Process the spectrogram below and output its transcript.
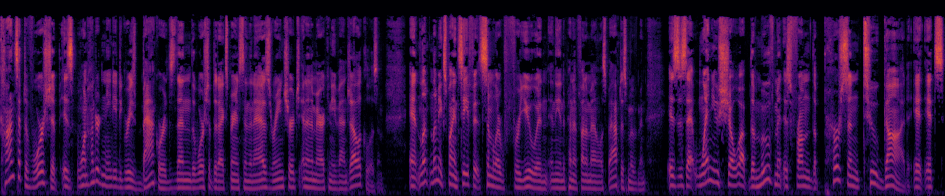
concept of worship is 180 degrees backwards than the worship that I experienced in the Nazarene Church and in American evangelicalism. And let, let me explain, see if it's similar for you in, in the independent fundamentalist Baptist movement. Is is that when you show up, the movement is from the person to God. It, it's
